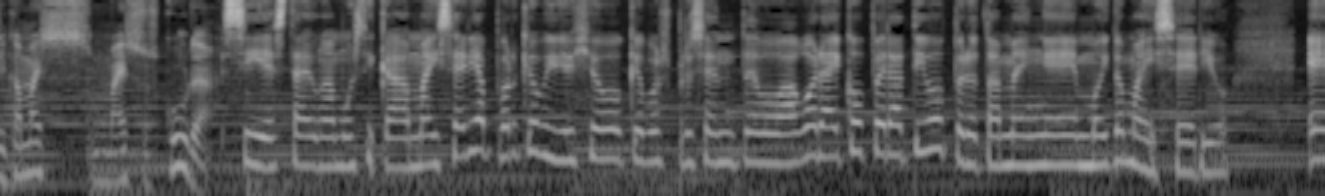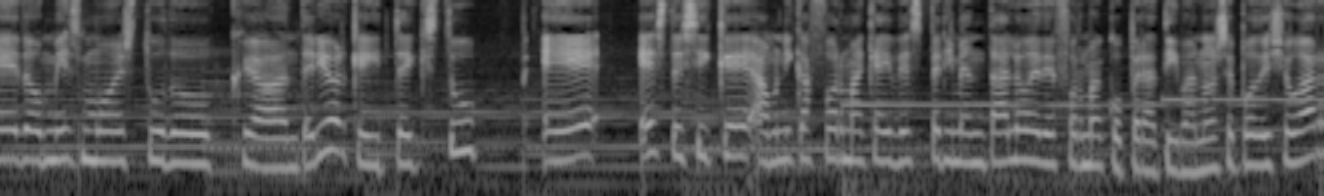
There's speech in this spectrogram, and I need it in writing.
música máis máis oscura. Si, sí, esta é unha música máis seria porque o videoxogo que vos presento agora é cooperativo, pero tamén é moito máis serio. É do mesmo estudo que o anterior, que It Takes Two, e este sí que a única forma que hai de experimentalo é de forma cooperativa. Non se pode xogar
